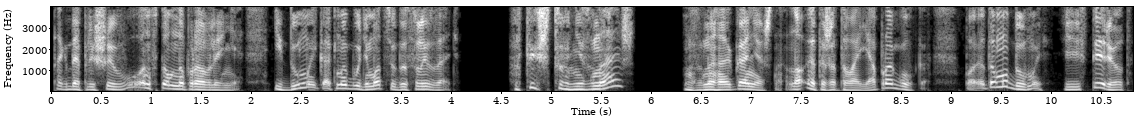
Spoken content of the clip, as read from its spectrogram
Тогда пляши вон в том направлении и думай, как мы будем отсюда слезать. А ты что, не знаешь? Знаю, конечно, но это же твоя прогулка, поэтому думай и вперед.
